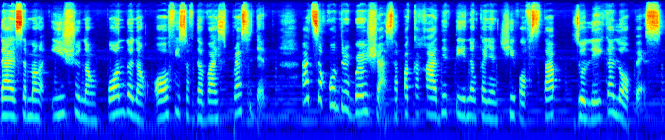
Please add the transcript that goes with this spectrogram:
dahil sa mga issue ng pondo ng Office of the Vice President at sa kontrobersya sa pagkakadete ng kanyang Chief of Staff Zuleika Lopez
